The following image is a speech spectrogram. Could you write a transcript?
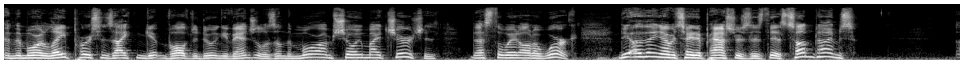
and the more laypersons I can get involved in doing evangelism the more I'm showing my churches that's the way it ought to work. The other thing I would say to pastors is this. Sometimes uh,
